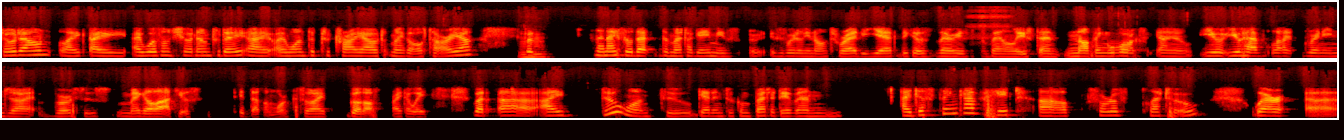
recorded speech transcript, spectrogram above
Showdown. Like I, I was on Showdown today. I, I wanted to try out my Altaria, But- Mhm. Then I saw that the metagame is is really not ready yet because there is no ban list and nothing works. You know, you you have like Greninja versus Mega Latios. It doesn't work, so I got off right away. But uh, I do want to get into competitive, and I just think I've hit a sort of plateau where uh,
